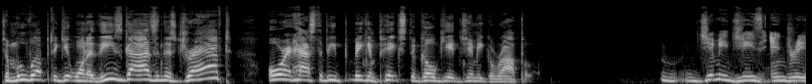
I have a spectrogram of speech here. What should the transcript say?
to move up to get one of these guys in this draft, or it has to be making picks to go get Jimmy Garoppolo. Jimmy G's injury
